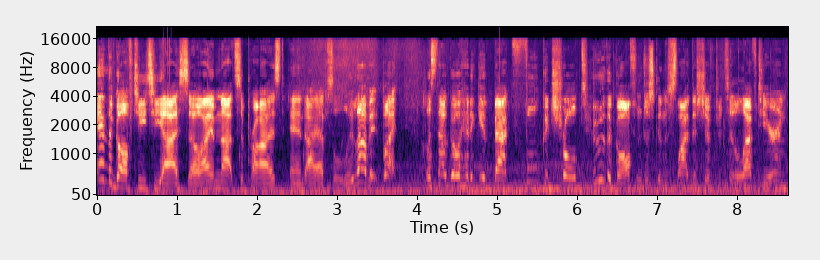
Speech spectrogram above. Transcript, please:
in the Golf GTI, so I am not surprised, and I absolutely love it. But let's now go ahead and give back full control to the Golf. I'm just gonna slide the shifter to the left here, and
